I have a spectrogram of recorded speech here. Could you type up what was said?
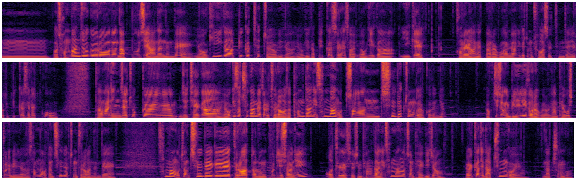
음, 뭐 전반적으로는 나쁘지 않았는데 여기가 삐끗했죠. 여기가 여기가 삐끗을 해서 여기가 이게 거래를 안 했다라고 하면 이게 좀 좋았을 텐데 이렇게 삐끗을 했고 다만 이제 조금 이제 제가 여기서 추가 매수를 들어가서 평단이 35,700 정도였거든요. 역지정이 밀리더라고요. 여기 한 150불이 밀려서 35,700쯤 들어갔는데 35,700에 들어왔던 롱 포지션이 어떻게 됐어요? 지금 평단이 35,100이죠. 여기까지 낮춘 거예요. 낮춘 거.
